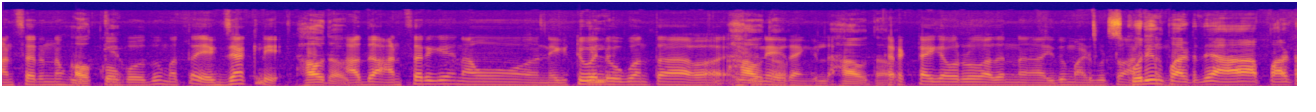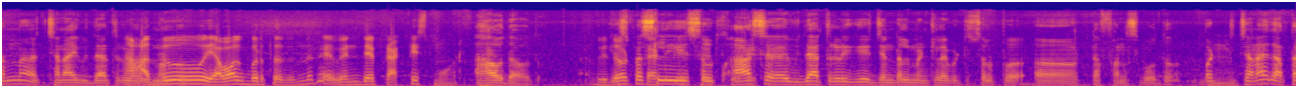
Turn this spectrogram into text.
ಆನ್ಸರ್ ಅನ್ನ ಹುಡ್ಕೋಬಹುದು ಮತ್ತೆ ಎಕ್ಸಾಕ್ಟ್ಲಿ ಹೌದೌದು. ಅದು ಆನ್ಸರ್ಗೆ ನಾವು ನೆಗೆಟಿವ್ ಅಲ್ಲಿ ಹೋಗುವಂತ ಇರಂಗಿಲ್ಲ. ಹೌದು ಕರೆಕ್ಟ್ ಆಗಿ ಅವರು ಅದನ್ನ ಇದು ಮಾಡಿಬಿಟ್ಟು ಸ್ಕೋರಿಂಗ್ ಪಾರ್ಟ್ ಇದೆ. ಆ ಪಾರ್ಟನ್ನು ಚೆನ್ನಾಗಿ ವಿದ್ಯಾರ್ಥಿಗಳು ಅದು ಯಾವಾಗ ಬರ್ತದೆ ಅಂದ್ರೆ ವೆನ್ ದೇ ಪ್ರಾಕ್ಟೀಸ್ ಮೋರ್ ಹೌದೌದು. ಹೌದು ಎಸ್ಪೆಷಲಿ ಸ್ವಲ್ಪ ಆರ್ಟ್ಸ್ ವಿದ್ಯಾರ್ಥಿಗಳಿಗೆ ಜನರಲ್ ಮೆಂಟಲ್ ಬಿಟ್ಟು ಸ್ವಲ್ಪ ಟಫ್ ಅನಿಸ್ಬೋದು. ಬಟ್ ಚೆನ್ನಾಗಿ ಅರ್ಥ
